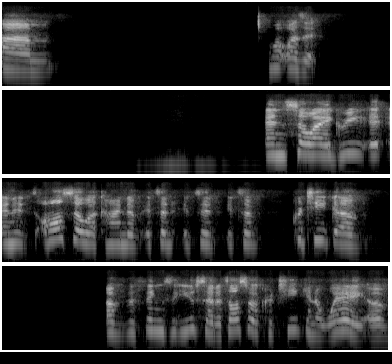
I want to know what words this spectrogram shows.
Um, what was it? and so I agree. And it's also a kind of it's a it's a it's a critique of of the things that you said. It's also a critique in a way of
